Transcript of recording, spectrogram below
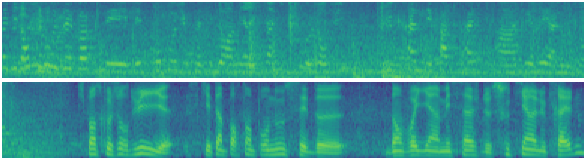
Président, si vous évoque les, propos du président américain qui l'Ukraine n'est pas prête à adhérer à l'OTAN Je pense qu'aujourd'hui, ce qui est important pour nous, c'est de d'envoyer un message de soutien à l'Ukraine,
